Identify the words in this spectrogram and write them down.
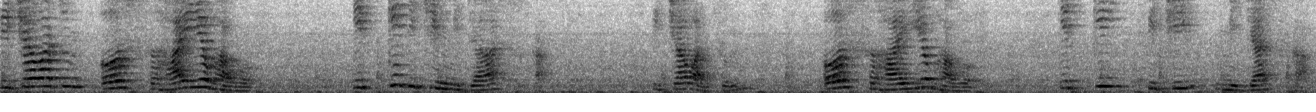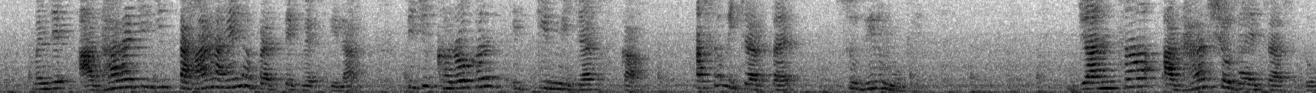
तिच्या वाचून असहाय्य व्हावं. इतकी तिची मिजास का? तिच्या वाचून असहाय्य व्हावं. इतकी तिची मिजास का? म्हणजे आधाराची जी तहान आहे ना प्रत्येक व्यक्तीला तिची खरोखरच इतकी मिजास का? असं विचारतायत सुधीर मोघे ज्यांचा आधार शोधायचा असतो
